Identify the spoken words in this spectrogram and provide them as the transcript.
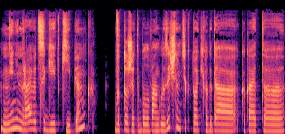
Мне не нравится гейткипинг. Вот тоже это было в англоязычном ТикТоке, когда какая-то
